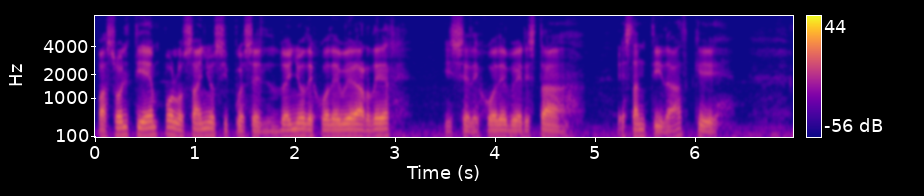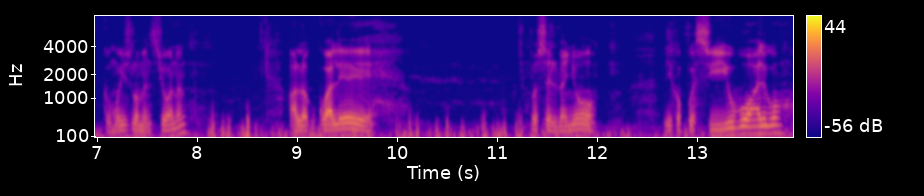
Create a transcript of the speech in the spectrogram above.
Pasó el tiempo, los años y pues el dueño dejó de ver arder y se dejó de ver esta, esta entidad que, como ellos lo mencionan, a lo cual eh, pues el dueño dijo, pues si hubo algo,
